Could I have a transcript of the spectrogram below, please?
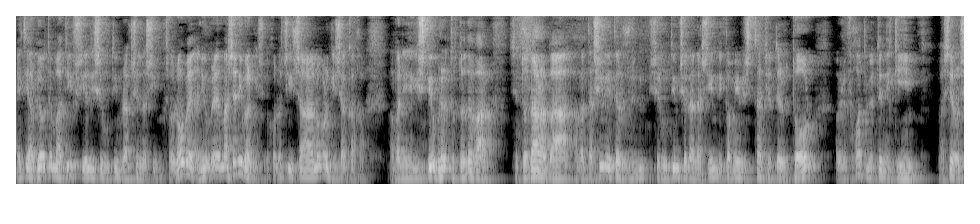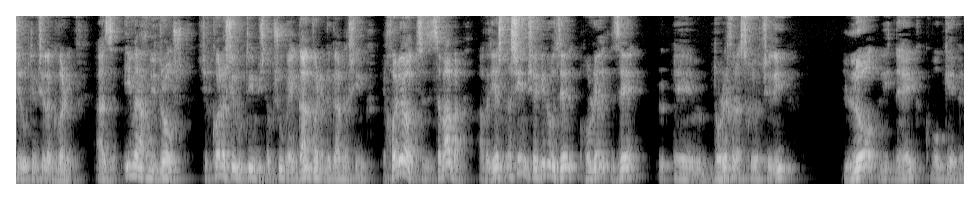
הייתי הרבה יותר מעדיף שיהיה לי שירותים רק של נשים. עכשיו, לא, אני אומר מה שאני מרגיש, יכול להיות שאישה לא מרגישה ככה, אבל אשתי אומרת אותו דבר, שתודה רבה, אבל תשאיר לי את השירותים של הנשים, לפעמים יש קצת יותר תור, אבל לפחות הם יותר נקיים מאשר השירותים של הגברים. אז אם אנחנו נדרוש שכל השירותים ישתמשו בהם גם גברים וגם נשים, יכול להיות שזה סבבה, אבל יש נשים שיגידו זה, זה אה, דורך על הזכויות שלי, לא להתנהג כמו גבר.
